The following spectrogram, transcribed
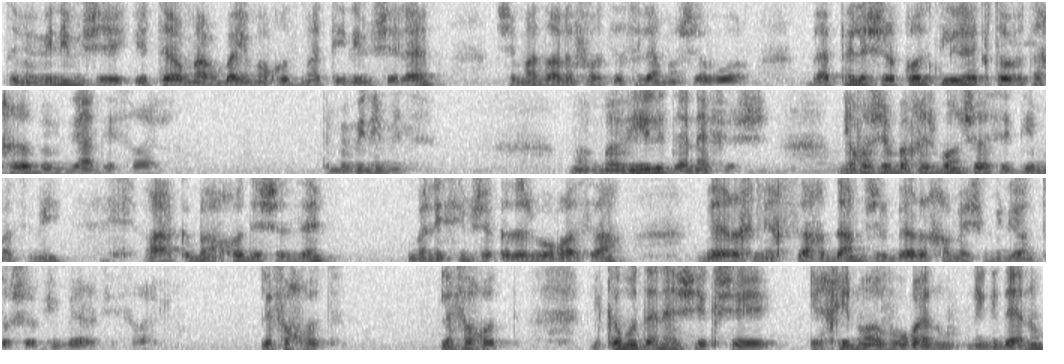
אתם מבינים שיותר מ-40% מהטילים שלהם, השם עזר לפוצץ להם השבוע. והפלא של כל טיל היה כתובת אחרת במדינת ישראל. אתם מבינים את זה. מבהיל את הנפש. אני חושב בחשבון שעשיתי עם עצמי, רק בחודש הזה, בניסים שהקדוש ברוך הוא עשה, בערך נחסך דם של בערך חמש מיליון תושבים בארץ ישראל. לפחות. לפחות. מכמות הנשק שהכינו עבורנו נגדנו,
